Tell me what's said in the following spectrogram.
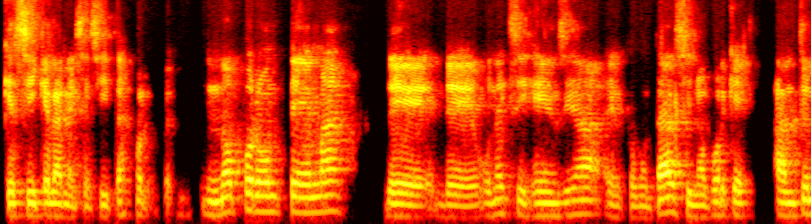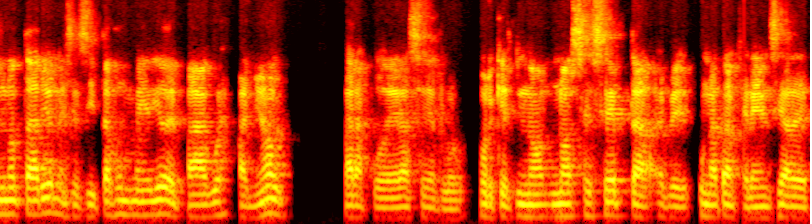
que sí que la necesitas, no por un tema de, de una exigencia eh, como tal, sino porque ante un notario necesitas un medio de pago español para poder hacerlo, porque no, no se acepta eh, una transferencia, de,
